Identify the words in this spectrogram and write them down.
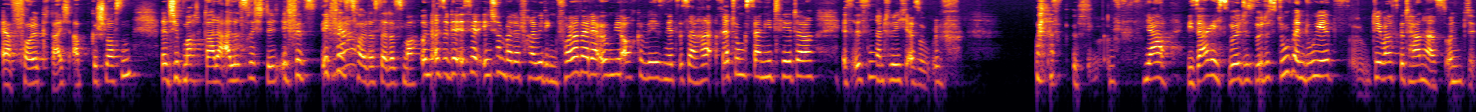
erfolgreich abgeschlossen. Der Typ macht gerade alles richtig. Ich finde es ich find's ja. toll, dass er das macht. Und also der ist ja eh schon bei der Freiwilligen Feuerwehr da irgendwie auch gewesen. Jetzt ist er Rettungssanitäter. Es ist natürlich, also ja, wie sage ich es? Würdest, würdest du, wenn du jetzt dir was getan hast und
